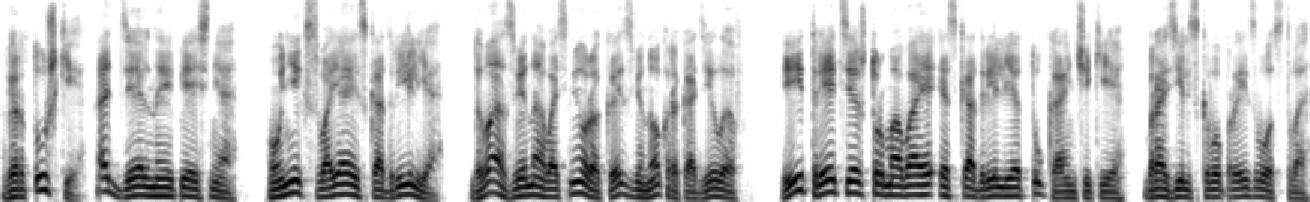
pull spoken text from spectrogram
Вертушки – отдельная песня. У них своя эскадрилья, два звена восьмерок и звено крокодилов. И третья штурмовая эскадрилья «Туканчики» бразильского производства,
